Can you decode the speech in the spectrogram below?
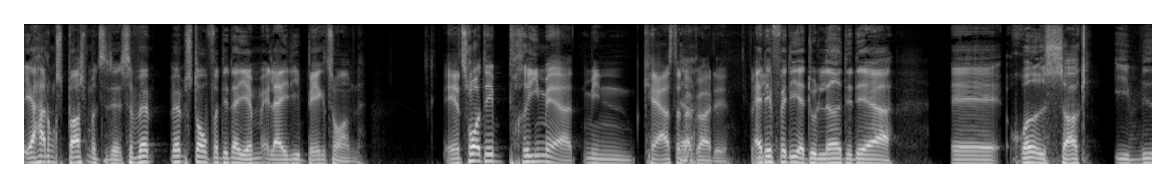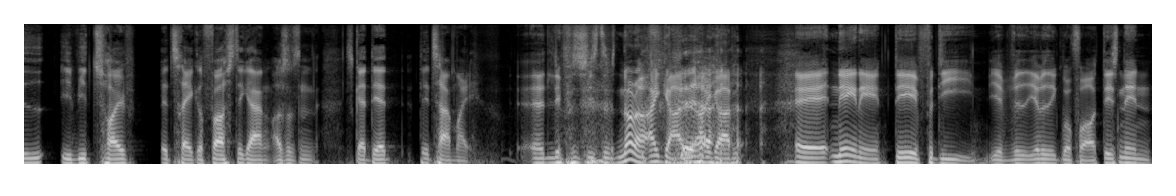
jeg har nogle spørgsmål til det. Så hvem, hvem står for det derhjemme, eller er I begge to om det? Jeg tror, det er primært min kæreste, ja. der gør det. Fordi... Er det fordi, at du lavede det der øh, rød sok i hvid, i hvidt tøj trækket første gang, og så sådan, skal det, det tager mig? Uh, lige præcis. No, no, I got it, I got it. Øh, nej, nej, det er fordi, jeg ved, jeg ved ikke hvorfor. Det er sådan en,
